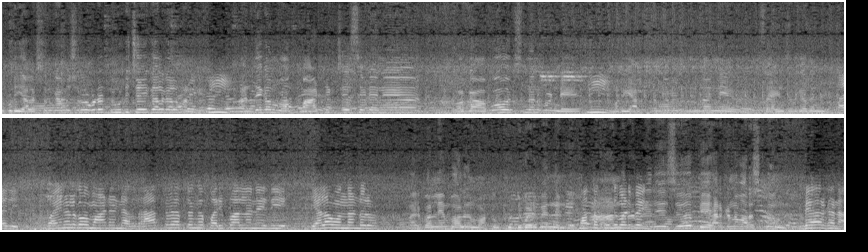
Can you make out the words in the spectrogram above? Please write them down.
ఇప్పుడు ఎలక్షన్ కమిషన్లో కూడా డ్యూటీ చేయగలగాలి మనకి. అంతేకాని ఒక పార్టీకి చేసాడనే ఒక అపోహ వచ్చింది అనుకోండి మరి ఎలక్షన్ కమిషన్ దాన్ని సహించదు కదండి. అది ఫైనల్గా మాట అండి అసలు రాష్ట్ర వ్యాప్తంగా పరిపాలన అనేది ఎలా ఉందంటారు? పరిపాలన ఏం బాగాలేదు మొత్తం కుట్టి పడిపోయిందండి. మొత్తం కుట్టి పడిపోయింది. బీహార్ కన్నా వరస్ట్ ఉంది. బీహార్ కన్నా.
